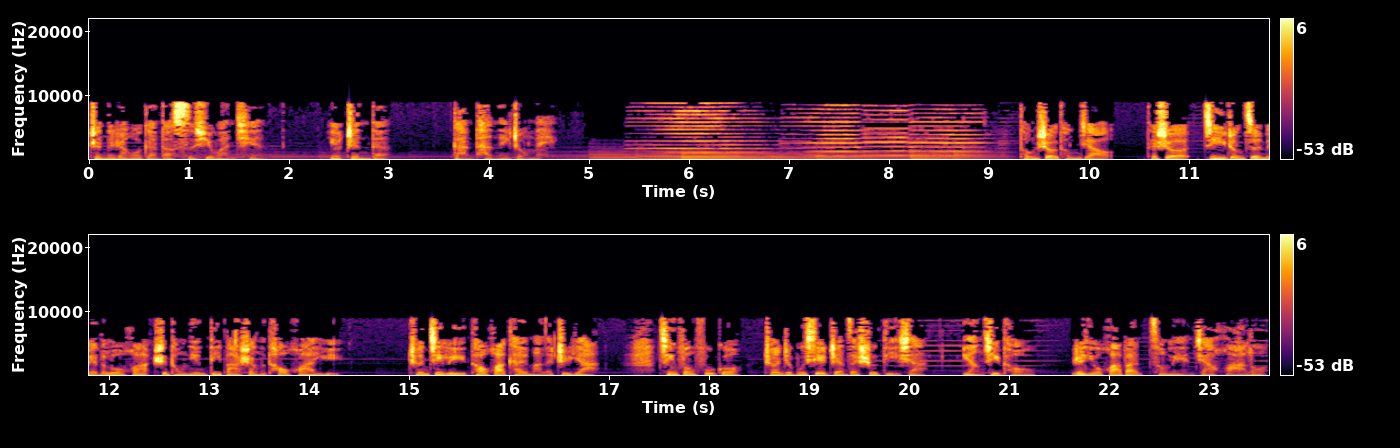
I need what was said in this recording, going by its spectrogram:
真的让我感到思绪万千，又真的感叹那种美。”同手同脚，他说：“记忆中最美的落花是童年堤坝上的桃花雨，春季里桃花开满了枝桠，清风拂过，穿着布鞋站在树底下，仰起头，任由花瓣从脸颊滑落。”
